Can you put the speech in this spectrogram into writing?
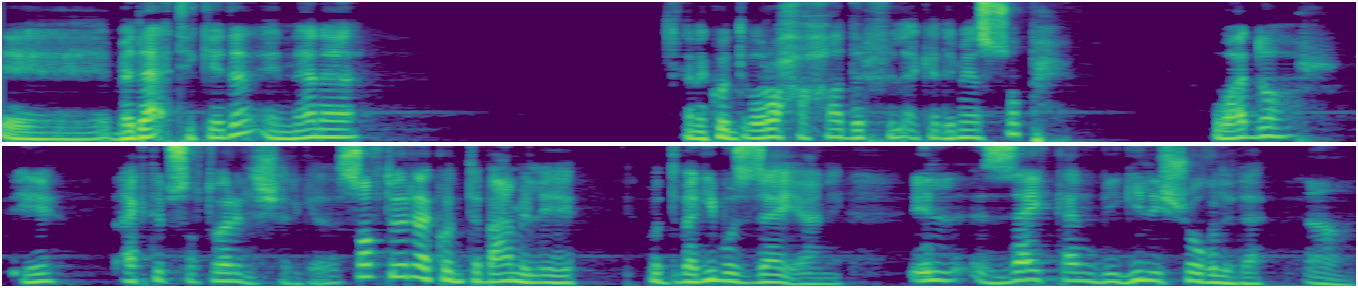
آه، بدأت كده إن أنا أنا كنت بروح أحاضر في الأكاديمية الصبح وبعد الظهر إيه أكتب software للشركات ال software ده كنت بعمل إيه؟ كنت بجيبه إزاي يعني؟ إزاي كان بيجي لي الشغل ده؟ آه.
